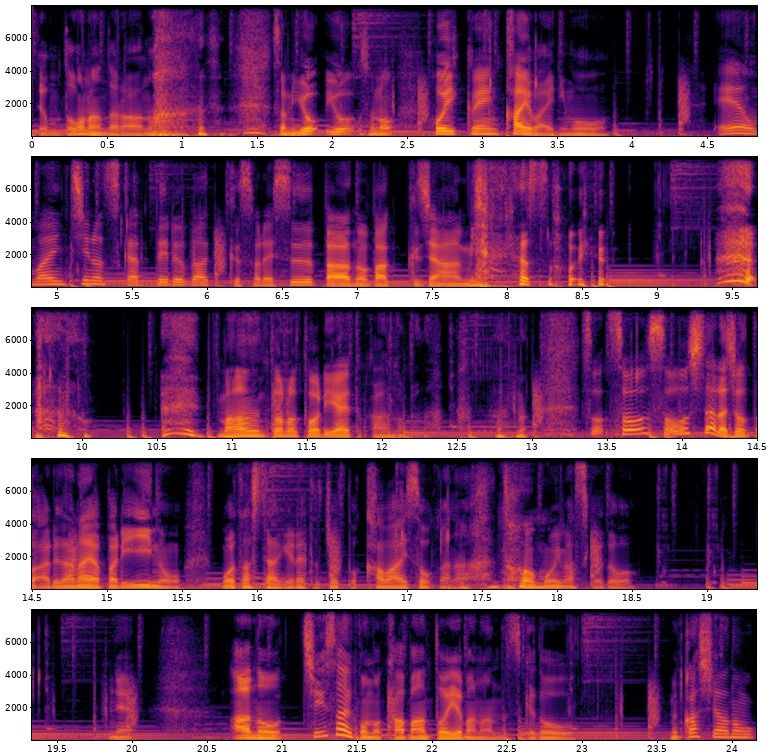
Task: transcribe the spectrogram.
でもどうなんだろうあの そのよよその保育園界隈にもえお前んちの使ってるバッグそれスーパーのバッグじゃんみたいなそういうあの マウントの取り合いとかあんのかな？そそそうしたらちょっとあれだな。やっぱりいいのを渡してあげないとちょっとかわいそうかな。とは思いますけど。ね。あの小さい子のカバンといえばなんですけど昔あの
